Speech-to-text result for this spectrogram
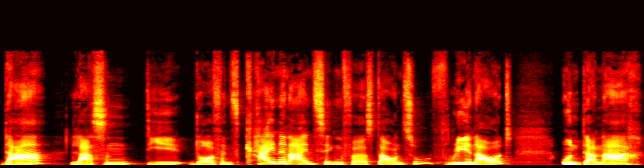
Da lassen die Dolphins keinen einzigen First Down zu, three and out. Und danach,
